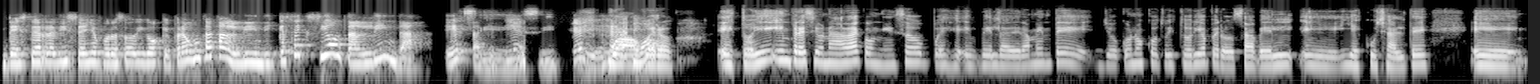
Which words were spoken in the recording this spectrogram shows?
de ese rediseño, por eso digo, qué pregunta tan linda y qué sección tan linda esta que tiene. Sí. wow, pero estoy impresionada con eso, pues eh, verdaderamente yo conozco tu historia, pero saber eh, y escucharte eh,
